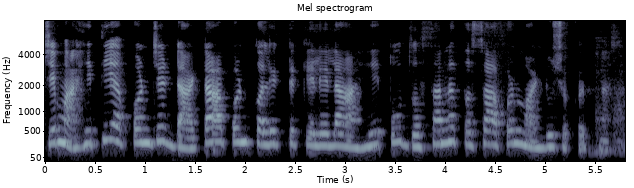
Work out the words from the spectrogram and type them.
जे माहिती आपण जे डाटा आपण कलेक्ट केलेला आहे तो जसा ना तसा आपण मांडू शकत नाही.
